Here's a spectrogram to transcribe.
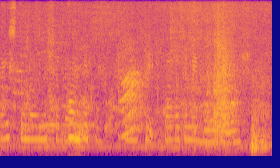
Guys, tunaw na siya guys. Konti pa. Kasi may buhay siya.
